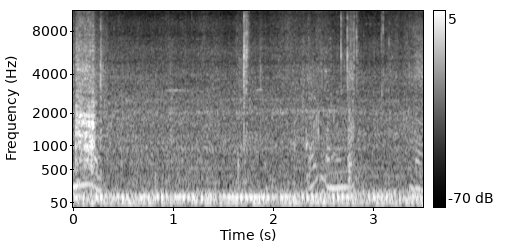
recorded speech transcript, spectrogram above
Đây, tuyến này. Đấy, còn đây. Vâng.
